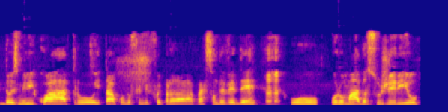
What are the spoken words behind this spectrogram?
2004 e tal, quando o filme foi para a versão DVD, uhum. o Urumada sugeriu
